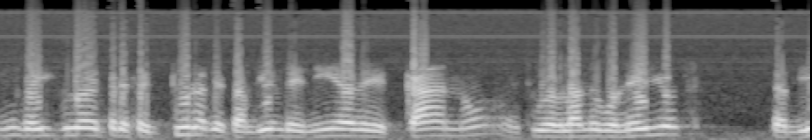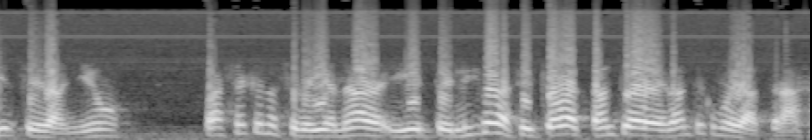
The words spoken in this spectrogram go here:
un vehículo de prefectura que también venía de Cano, estuve hablando con ellos, también se dañó. Pasa que no se veía nada, y el peligro acechaba tanto de adelante como de atrás.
